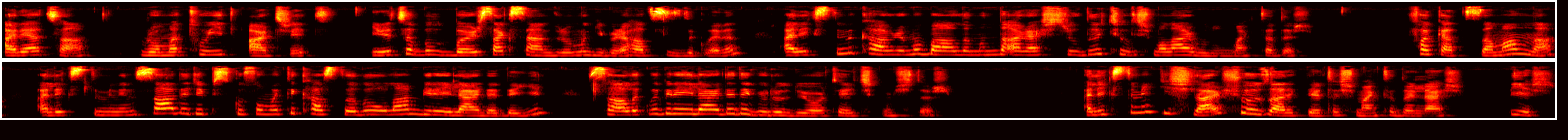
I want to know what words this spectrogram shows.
areata, romatoid artrit, irritable bağırsak sendromu gibi rahatsızlıkların Alexistemi kavramı bağlamında araştırıldığı çalışmalar bulunmaktadır. Fakat zamanla Alexisteminin sadece psikosomatik hastalığı olan bireylerde değil, sağlıklı bireylerde de görüldüğü ortaya çıkmıştır. Alexistemik kişiler şu özellikleri taşımaktadırlar. 1.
